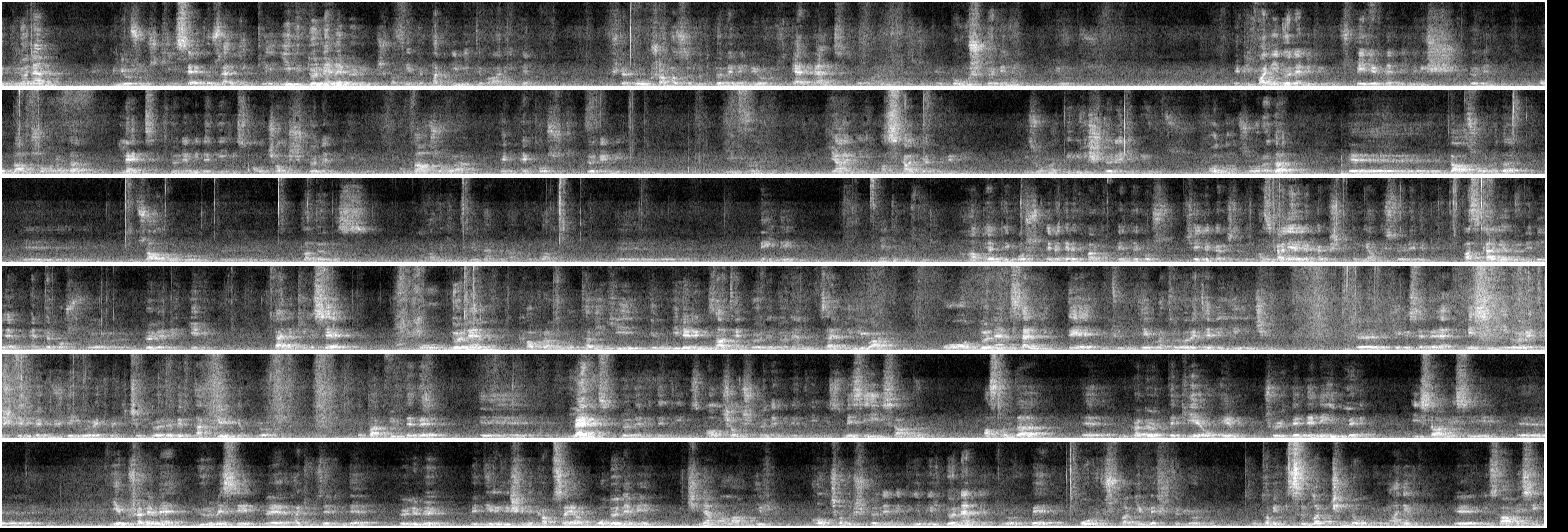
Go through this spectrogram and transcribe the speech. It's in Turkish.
Bu dönem biliyorsunuz kilise özellikle yedi döneme bölünmüş vaziyette takvim itibariyle. İşte doğuşa hazırlık dönemi diyoruz, Advent diyorlar. Doğuş dönemi diyoruz. Epifani dönemi diyoruz, belirme, beliriş dönemi. Ondan sonra da Lent dönemi dediğimiz alçalış dönemi geliyor. Ondan sonra Pentekost dönemi geliyor. Yani Paskalya dönemi. Biz ona diriliş dönemi diyoruz. Ondan sonra da eee, daha sonra da eee kutsal ruhu eee, kutladığımız adı gitti birdenbire aklımdan. Eee, neydi? Pentekost. Ha Pentekost, evet evet pardon Pentekost şeyle karıştırdım, Paskalya ile karıştırdım, yanlış söyledim. Paskalya dönemi Pentekost e, dönemi geliyor. Yani kilise bu dönem kavramını tabii ki Yahudilerin zaten böyle dönemselliği var. O dönemsellikte bütün Tevrat'ı öğretebildiği için e, kilisede Mesih'i öğretişleri ve müjdeyi öğretmek için böyle bir takvim yapıyor. Bu takvimde de e, Lent dönemi dediğimiz, alçalış dönemi dediğimiz Mesih İsa'nın aslında e, Luka 4'teki o hem çölde deneyimle İsa Mesih'in e, Yeruşalim'e yürümesi ve hac üzerinde ölümü ve dirilişini kapsayan o dönemi içine alan bir alçalış dönemi diye bir dönem yapıyor ve oruçla birleştiriyor. Bu tabii kısırlar içinde oluyor. Yani e, İsa Mesih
